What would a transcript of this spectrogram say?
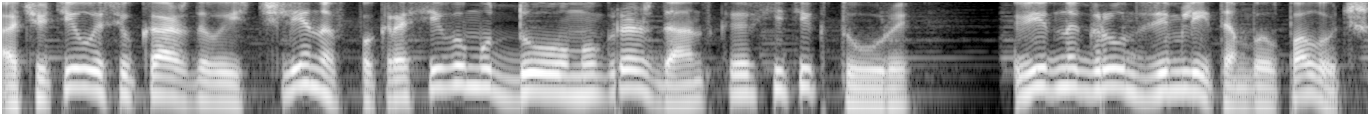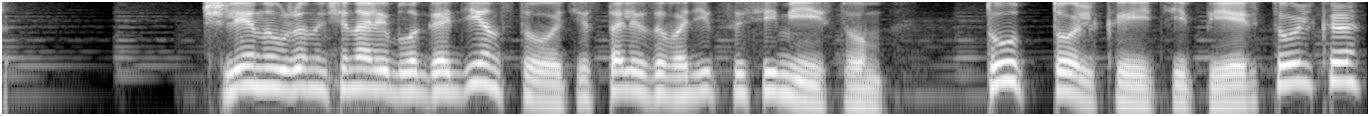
очутилось у каждого из членов по красивому дому гражданской архитектуры. Видно, грунт земли там был получше. Члены уже начинали благоденствовать и стали заводиться семейством. Тут только и теперь только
